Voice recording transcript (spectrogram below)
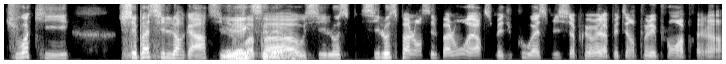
tu vois qu'il. Je sais pas s'il le regarde, s'il Il le voit pas, ouais. ou s'il ose, s'il ose pas lancer le ballon, Hurts, mais du coup, ouais, Smith, a priori, il a pété un peu les plombs après la,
